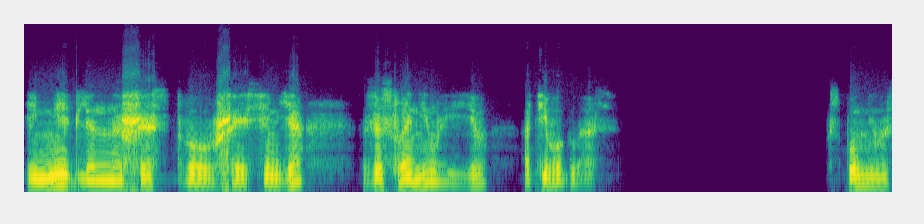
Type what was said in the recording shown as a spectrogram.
и медленно шествовавшая семья заслонила ее от его глаз. Вспомнилась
